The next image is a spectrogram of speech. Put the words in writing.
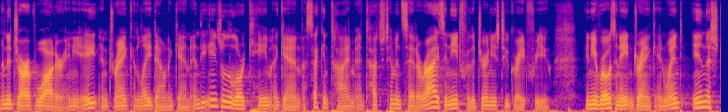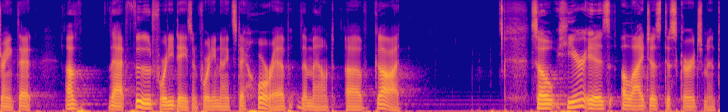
and a jar of water. And he ate and drank and lay down again. And the angel of the Lord came again a second time and touched him and said, Arise and eat, for the journey is too great for you. And he arose and ate and drank and went in the strength that of that food forty days and forty nights to Horeb, the mount of God. So here is Elijah's discouragement.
